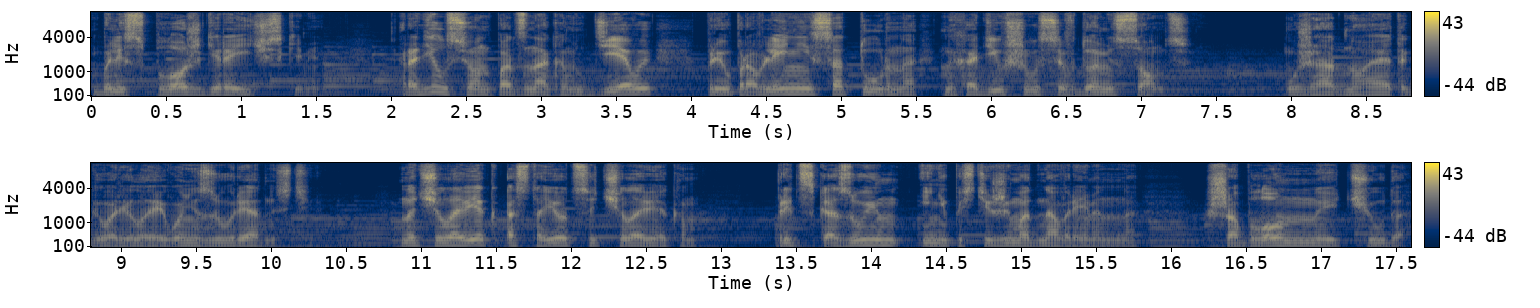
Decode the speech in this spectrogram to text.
были сплошь героическими. Родился он под знаком Девы при управлении Сатурна, находившегося в Доме Солнца. Уже одно это говорило о его незаурядности. Но человек остается человеком, предсказуем и непостижим одновременно. Шаблонное чудо.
